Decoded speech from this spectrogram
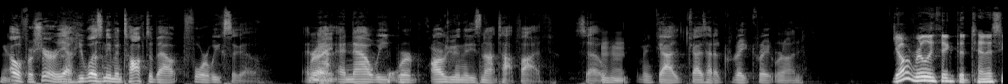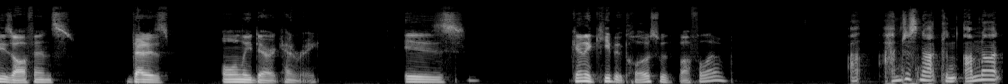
you know, oh for sure, yeah, he wasn't even talked about four weeks ago, and Right. now, and now we we're arguing that he's not top five. So Mm-hmm. I mean, guys, guys had a great great run. Y'all really think that Tennessee's offense, that is only Derrick Henry, is going to keep it close with Buffalo? I, I'm just not. Con- I'm not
